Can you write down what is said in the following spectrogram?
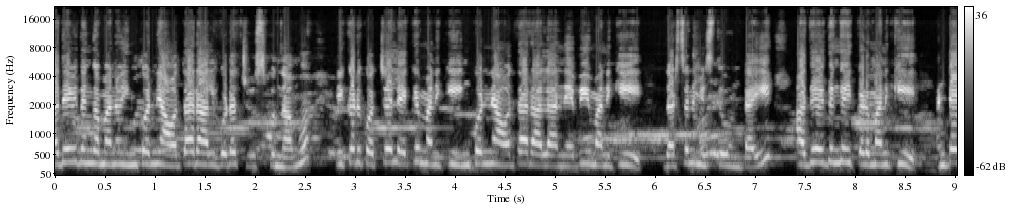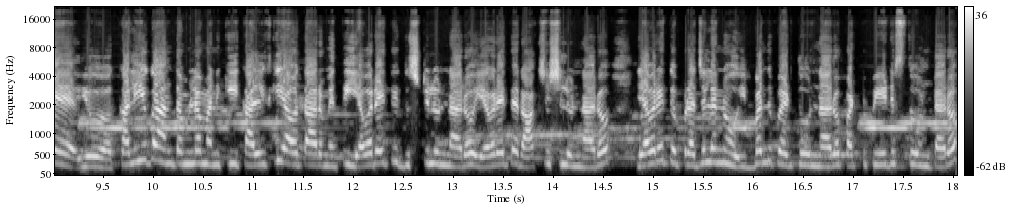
అదే విధంగా మనం ఇంకొన్ని అవతారాలు కూడా చూసుకుందాము. ఇక్కడికి వచ్చేలేకే మనకి ఇంకొన్ని అవతారాలు అనేవి మనకి దర్శనం ఇస్తూ ఉంటాయి. అదే విధంగా ఇక్కడ మనకి అంటే కలియుగ అంతంలో మనకి కల్కి అవతారం అయితే ఎవరైతే దుష్టులు ఉన్నారో ఎవరైతే రాక్షసులు ఉన్నారో ఎవరైతే ప్రజలను ఇబ్బంది పెడుతూ ఉన్నారో పట్టు పీడిస్తూ ఉంటారో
